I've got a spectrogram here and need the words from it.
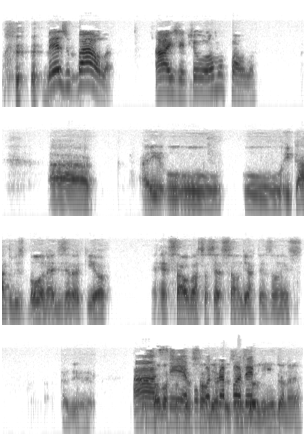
Beijo, Paula. Ai, gente, eu amo Paula. Ah, aí o, o, o, Ricardo Lisboa, né, dizendo aqui, ó, ressalva a Associação de Artesãos. Cadê? Ah, ressalva sim, a é Associação de Artesãos poder... de Olinda, né?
